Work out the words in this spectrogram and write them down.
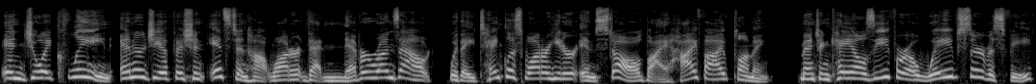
Enjoy clean, energy efficient instant hot water that never runs out with a tankless water heater installed by High Five Plumbing. Mention KLZ for a waived service fee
